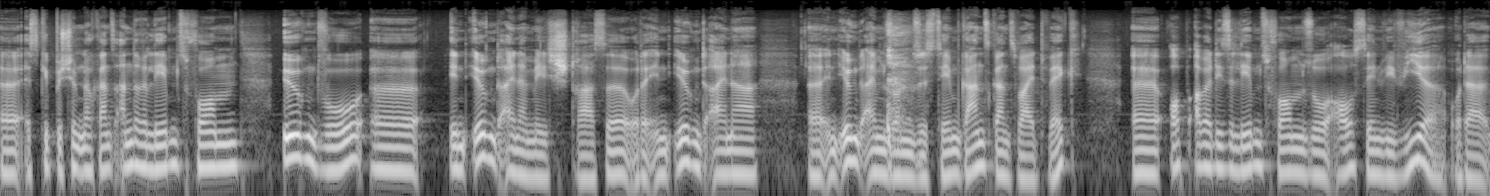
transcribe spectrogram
Äh, es gibt bestimmt noch ganz andere Lebensformen irgendwo äh, in irgendeiner Milchstraße oder in irgendeiner äh, in irgendeinem Sonnensystem ganz ganz weit weg. Äh, ob aber diese Lebensformen so aussehen wie wir oder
